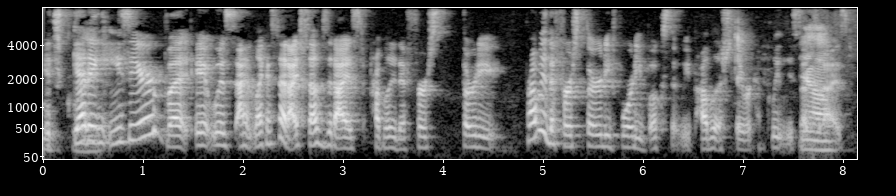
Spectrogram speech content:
it's great. getting easier. But it was, like I said, I subsidized probably the first 30, probably the first 30, 40 books that we published. They were completely subsidized. Yeah.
